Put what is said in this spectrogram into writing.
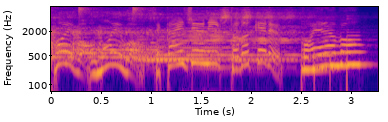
声を思いを世界中に届けるコエラボ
